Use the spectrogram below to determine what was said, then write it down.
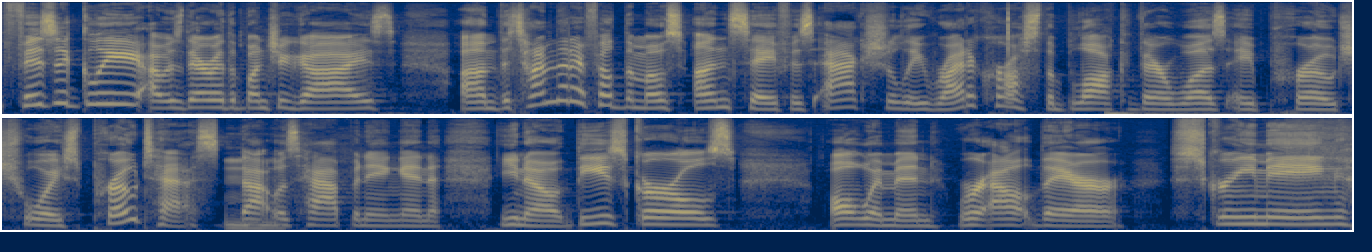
physically, I was there with a bunch of guys. Um, the time that I felt the most unsafe is actually right across the block. There was a pro-choice protest that was happening, and you know these girls, all women, were out there screaming,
